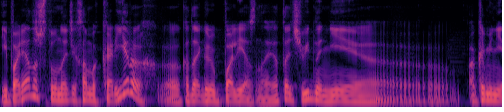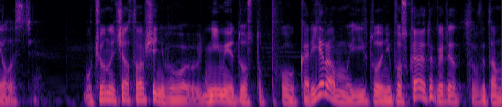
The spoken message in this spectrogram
И понятно, что на этих самых карьерах, э, когда я говорю полезно, это, очевидно, не э, окаменелости. Ученые часто вообще не, не имеют доступ к карьерам, их туда не пускают, и говорят, вы там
